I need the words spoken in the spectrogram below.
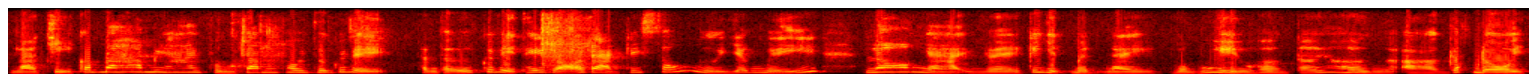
là chỉ có 32% thôi thưa quý vị thành thử quý vị thấy rõ ràng cái số người dân Mỹ lo ngại về cái dịch bệnh này vẫn nhiều hơn tới hơn uh, gấp đôi.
